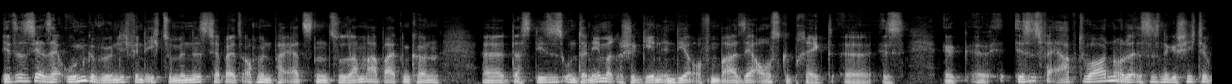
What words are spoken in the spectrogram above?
Jetzt ist es ja sehr ungewöhnlich, finde ich zumindest. Ich habe ja jetzt auch mit ein paar Ärzten zusammenarbeiten können, äh, dass dieses unternehmerische Gen in dir offenbar sehr ausgeprägt äh, ist. Äh, ist es vererbt worden oder ist es eine Geschichte,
